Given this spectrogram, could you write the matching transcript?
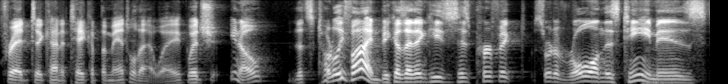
Fred to kind of take up the mantle that way. Which you know, that's totally fine because I think he's his perfect sort of role on this team is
